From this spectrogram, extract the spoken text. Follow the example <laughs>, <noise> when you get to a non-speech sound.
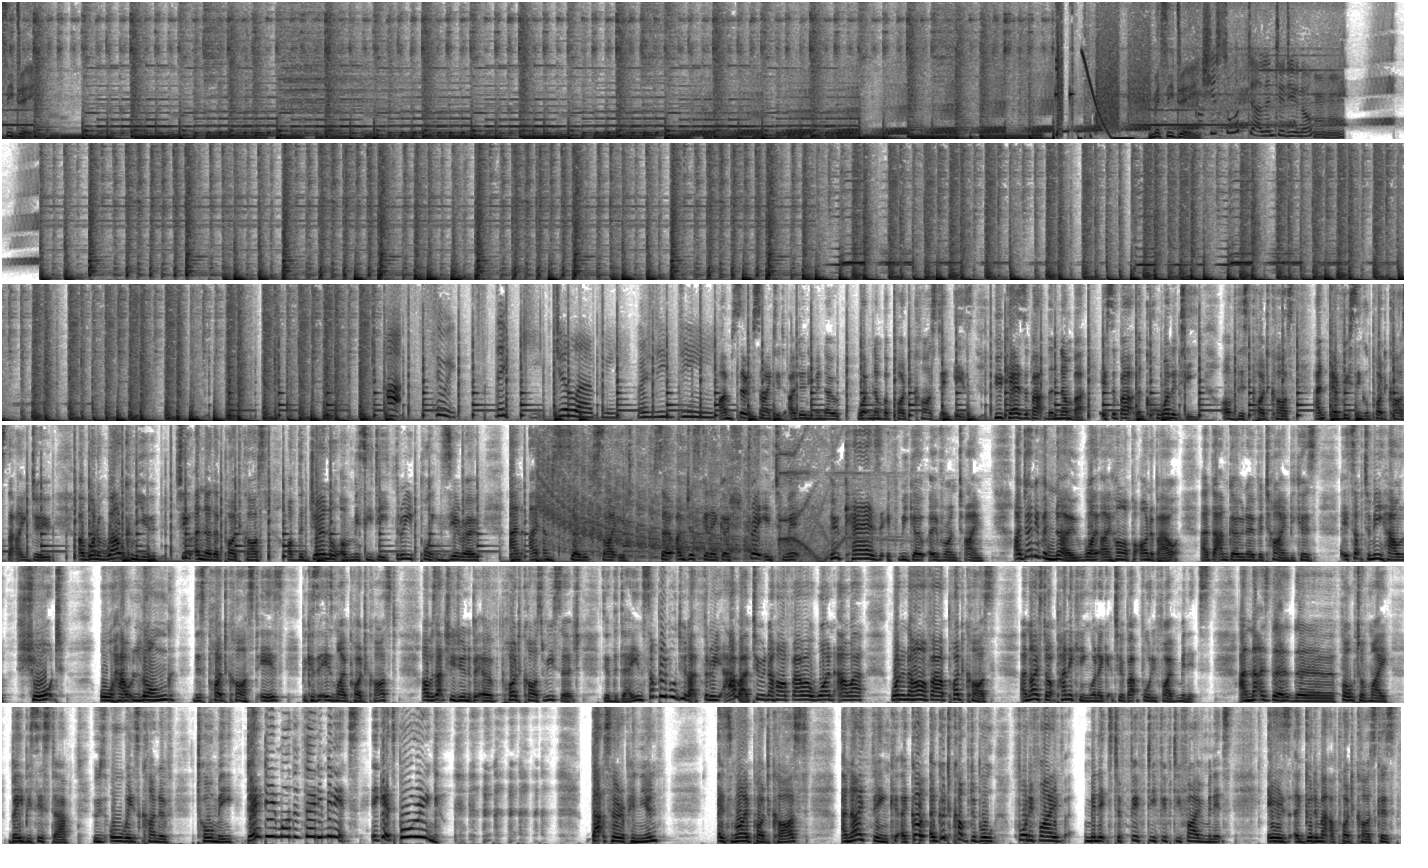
Missy D. Missy D. She's so talented, you know. hot, so excited. I don't even know what number podcast it is. Who cares about the number? It's about the quality of this podcast and every single podcast that I do. I want to welcome you to another podcast of the Journal of Missy D 3.0, and I am so excited. So I'm just going to go straight into it. Who cares if we go over on time? I don't even know why I harp on about uh, that I'm going over time because it's up to me how short or how long this podcast is because it is my podcast. I was actually doing a bit of podcast research the other day, and some people do like three hour, two and a half hour, one hour, one and a half hour podcasts. And I start panicking when I get to about 45 minutes. And that is the, the fault of my baby sister who's always kind of told me, don't do more than 30 minutes. It gets boring. <laughs> That's her opinion. It's my podcast. And I think a, go- a good comfortable 45 minutes to 50, 55 minutes is a good amount of podcast. Because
